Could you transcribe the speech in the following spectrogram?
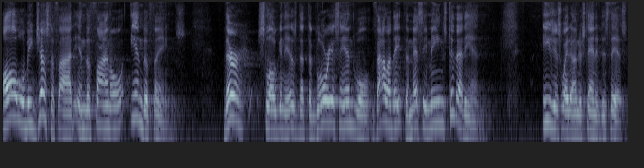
all will be justified in the final end of things. Their slogan is that the glorious end will validate the messy means to that end. Easiest way to understand it is this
